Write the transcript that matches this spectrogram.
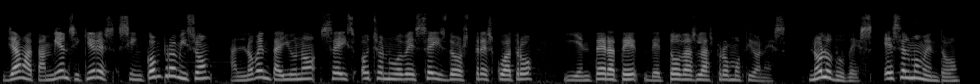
Llama también si quieres sin compromiso al 91 689 6234 y entérate de todas las promociones. No lo dudes, es el momento.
